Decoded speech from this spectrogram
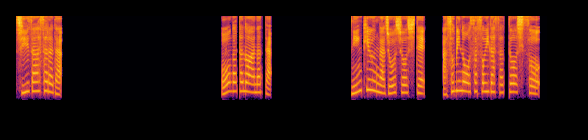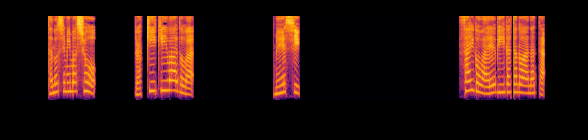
シーザーサラダ。大型のあなた。人気運が上昇して遊びのお誘いが殺到しそう。楽しみましょう。ラッキーキーワードは、名詞。最後は AB 型のあなた。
